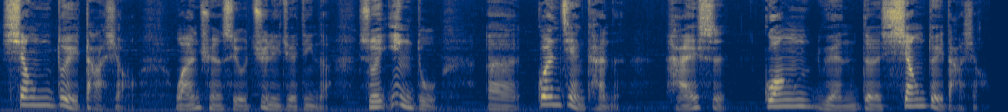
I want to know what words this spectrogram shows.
相对大小完全是由距离决定的。所以硬度，呃，关键看的还是光源的相对大小，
